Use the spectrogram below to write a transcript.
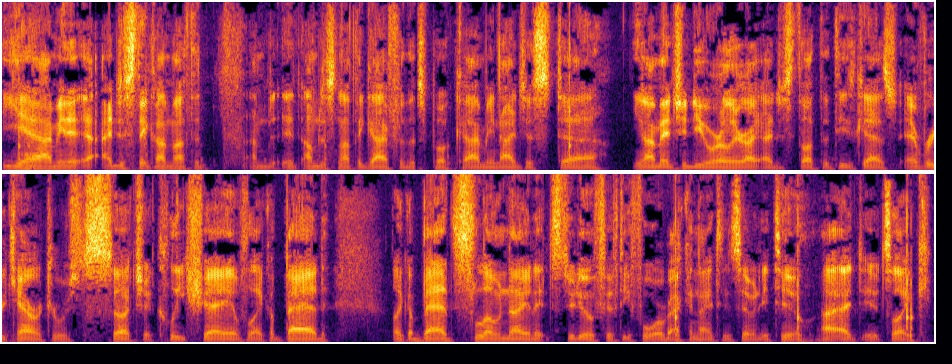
Yeah, I mean, it, I just think I'm not the I'm it, I'm just not the guy for this book. I mean, I just uh, you know I mentioned to you earlier. I, I just thought that these guys, every character was such a cliche of like a bad like a bad slow night at Studio 54 back in 1972. I, I- it's like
